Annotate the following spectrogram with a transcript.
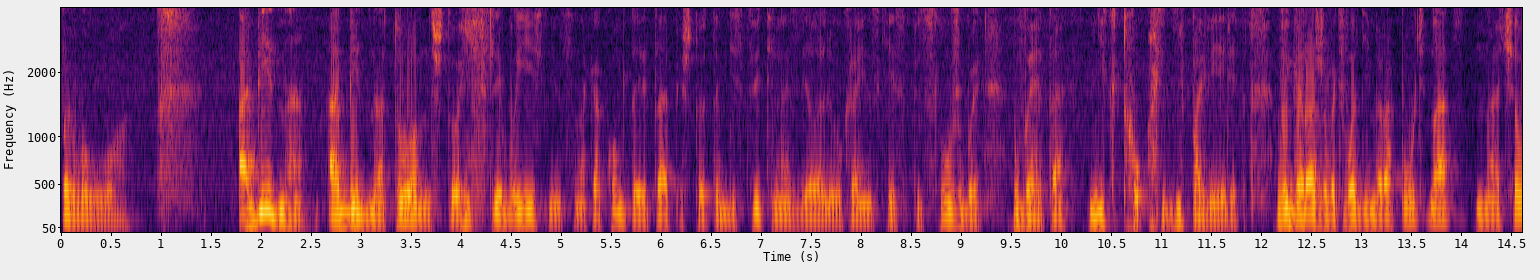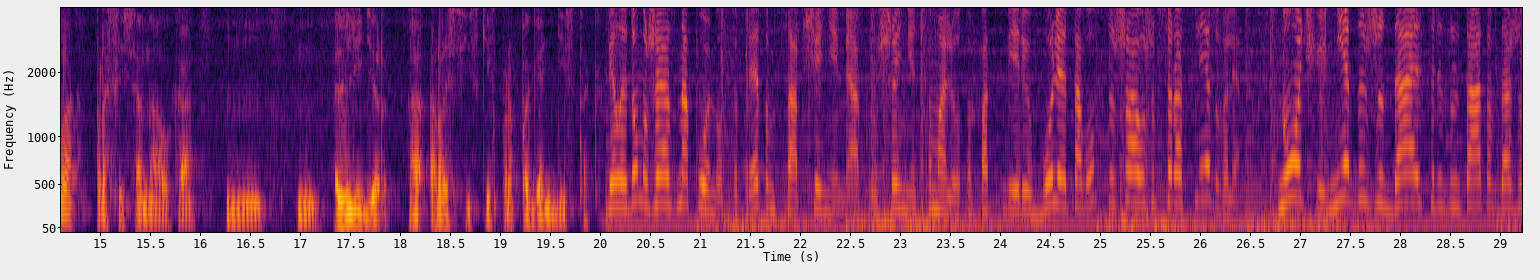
ПВО. Обидно, обидно то, что если выяснится на каком-то этапе, что это действительно сделали украинские спецслужбы, в это никто не поверит. Выгораживать Владимира Путина начала профессионалка лидер а, российских пропагандисток. Белый дом уже ознакомился при этом с сообщениями о крушении самолета под Тверью. Более того, в США уже все расследовали. Ночью, не дожидаясь результатов даже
